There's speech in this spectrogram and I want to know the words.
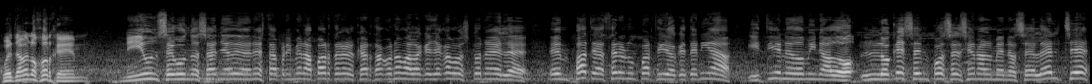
Cuéntamelo, Jorge. Ni un segundo se ha añadido en esta primera parte en el Cartagonova, a la que llegamos con el eh, empate a cero en un partido que tenía y tiene dominado lo que es en posesión al menos el Elche.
